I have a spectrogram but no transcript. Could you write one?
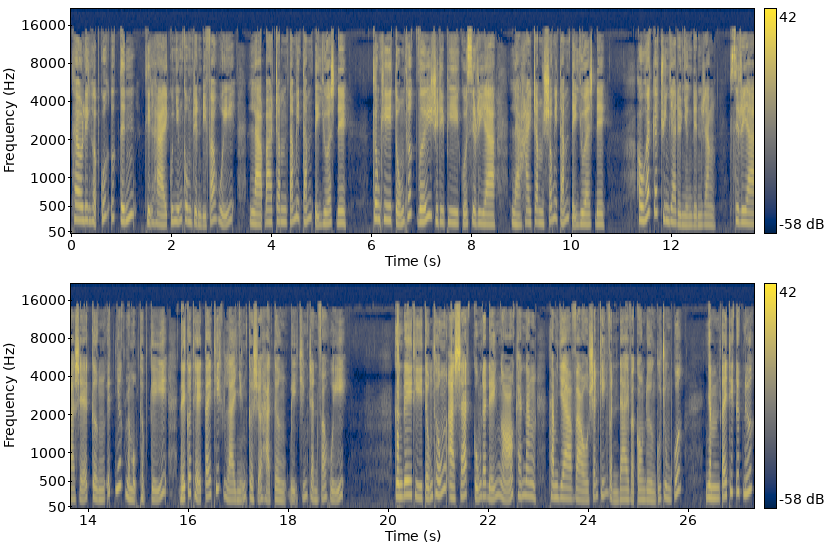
theo Liên Hợp Quốc ước tính, thiệt hại của những công trình bị phá hủy là 388 tỷ USD, trong khi tổn thất với GDP của Syria là 268 tỷ USD. Hầu hết các chuyên gia đều nhận định rằng Syria sẽ cần ít nhất là một thập kỷ để có thể tái thiết lại những cơ sở hạ tầng bị chiến tranh phá hủy. Gần đây thì Tổng thống Assad cũng đã để ngỏ khả năng tham gia vào sáng kiến vành đai và con đường của Trung Quốc nhằm tái thiết đất nước.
